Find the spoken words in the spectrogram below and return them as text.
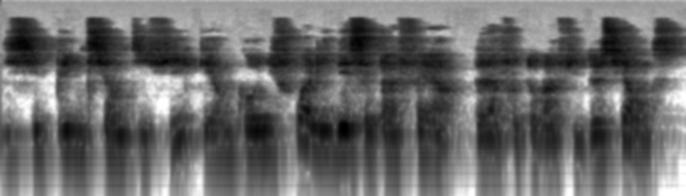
disciplines scientifiques. Et encore une fois, l'idée, c'est pas faire de la photographie de science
